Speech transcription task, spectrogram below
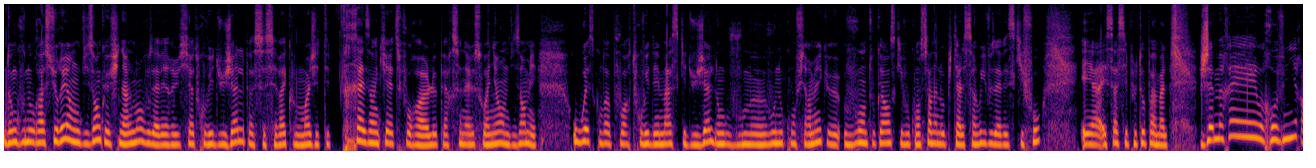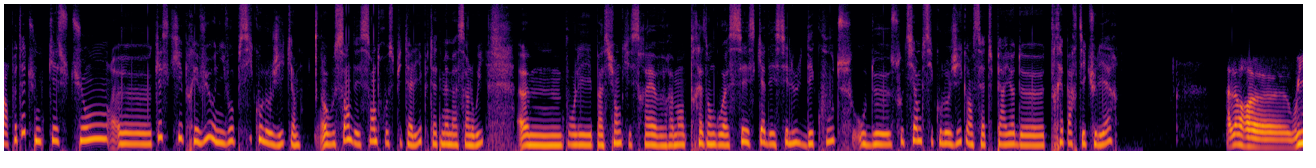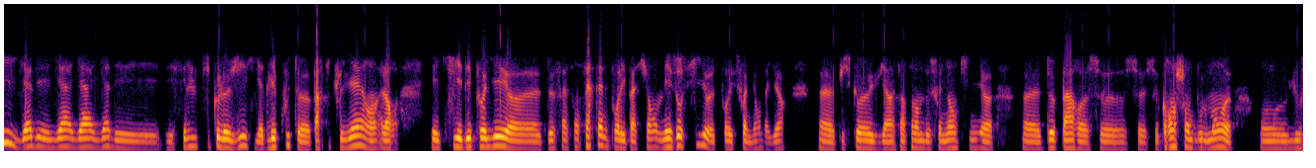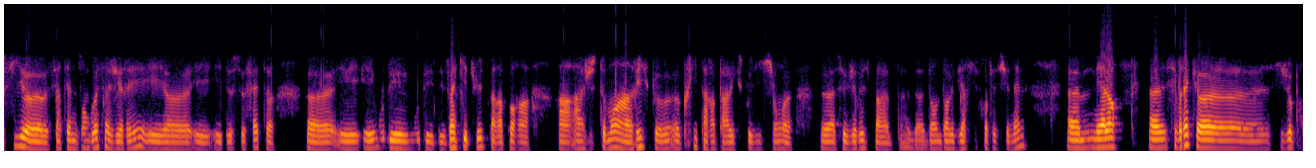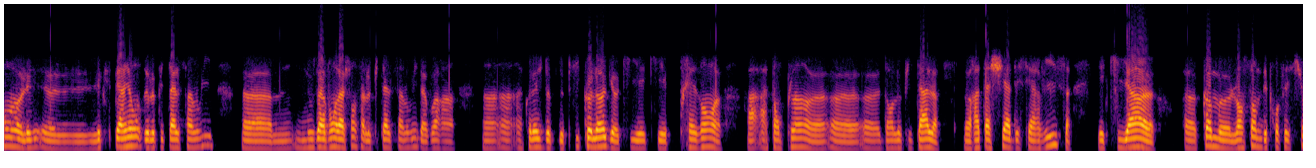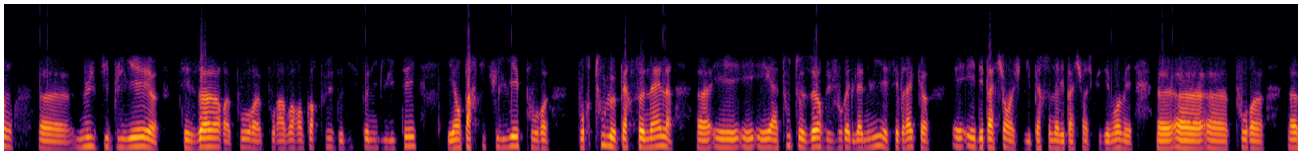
Donc vous nous rassurez en nous disant que finalement, vous avez réussi à trouver du gel, parce que c'est vrai que moi, j'étais très inquiète pour euh, le personnel soignant en me disant, mais où est-ce qu'on va pouvoir trouver des masques et du gel? Donc vous, me, vous nous confirmez que vous, en tout cas, en ce qui vous concerne à l'hôpital Saint-Louis, vous avez ce qu'il faut. Et, et ça, c'est plutôt pas mal. J'aimerais revenir, alors peut-être une question, qu'est-ce qui est prévu au niveau psychologique? Au sein des centres hospitaliers, peut-être même à Saint-Louis, pour les patients qui seraient vraiment très angoissés. Est-ce qu'il y a des cellules d'écoute ou de soutien psychologique en cette période euh, très particulière? Alors euh, oui, il y a des cellules psychologiques, il y a de l'écoute euh, particulière, alors et qui est déployée de façon certaine pour les patients, mais aussi pour les soignants d'ailleurs, puisqu'il y a un certain nombre de soignants qui, de par ce grand chamboulement, ont eu aussi euh, certaines angoisses à gérer et, euh, et, et de ce fait euh, et, et, ou, des, ou des, des, inquiétudes par rapport à, à, à, justement à un risque pris par, par l'exposition à ce virus par, dans, dans l'exercice professionnel. mais alors, c'est vrai que si je prends l'expérience de l'hôpital Saint-Louis, nous avons la chance à l'hôpital Saint-Louis d'avoir un, un, un, collège de, de, psychologues qui est, qui est présent à, temps plein dans l'hôpital, rattaché à des services, et qui a, comme l'ensemble des professions, multiplié ses heures pour, pour avoir encore plus de disponibilité, et en particulier pour, pour tout le personnel et, et, à toutes heures du jour et de la nuit. Et c'est vrai que et, des patients, je dis personnel et patients, excusez-moi, mais pour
